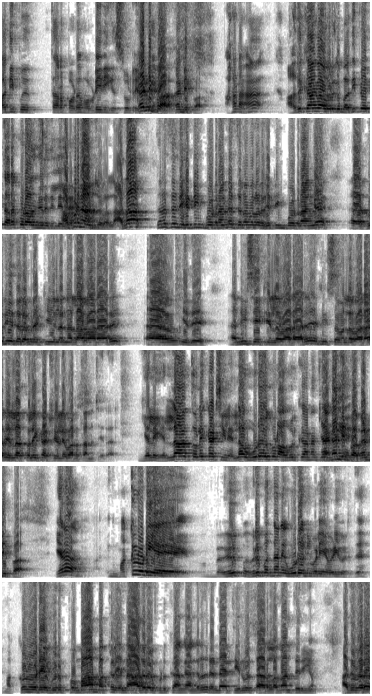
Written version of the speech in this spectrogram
மதிப்பு தரப்படும் அப்படின்னு நீங்க சொல்றீங்க. கண்டிப்பா கண்டிப்பா. ஆனா அதுக்காக அவருக்கு மதிப்பே தரக்கூடாதுங்கிறது இல்ல அப்படி நான் சொல்லல. அதான் தினத்தந்தி ஹிட்டிங் போடுறாங்க தினமலர் ஹிட்டிங் போடுறாங்க. புதிய தலைமுறை டிவில நல்லா வராரு. இது நியூஸ் எயிட்டீன்ல வராரு நியூஸ் செவன்ல வராரு எல்லா தொலைக்காட்சிகளையும் வரத்தானே செய்யறாரு இல்ல எல்லா தொலைக்காட்சிகள் எல்லா ஊடகங்களும் அவருக்கான கண்டிப்பா கண்டிப்பா. ஏன்னா மக்களுடைய விருப்ப விருப்பம் தானே ஊடகங்கள் வழியா வெளி வருது மக்களுடைய விருப்பமா மக்கள் என்ன ஆதரவு கொடுக்காங்கிறது ரெண்டாயிரத்தி இருபத்தி ஆறுல தான் தெரியும். அதுவரை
